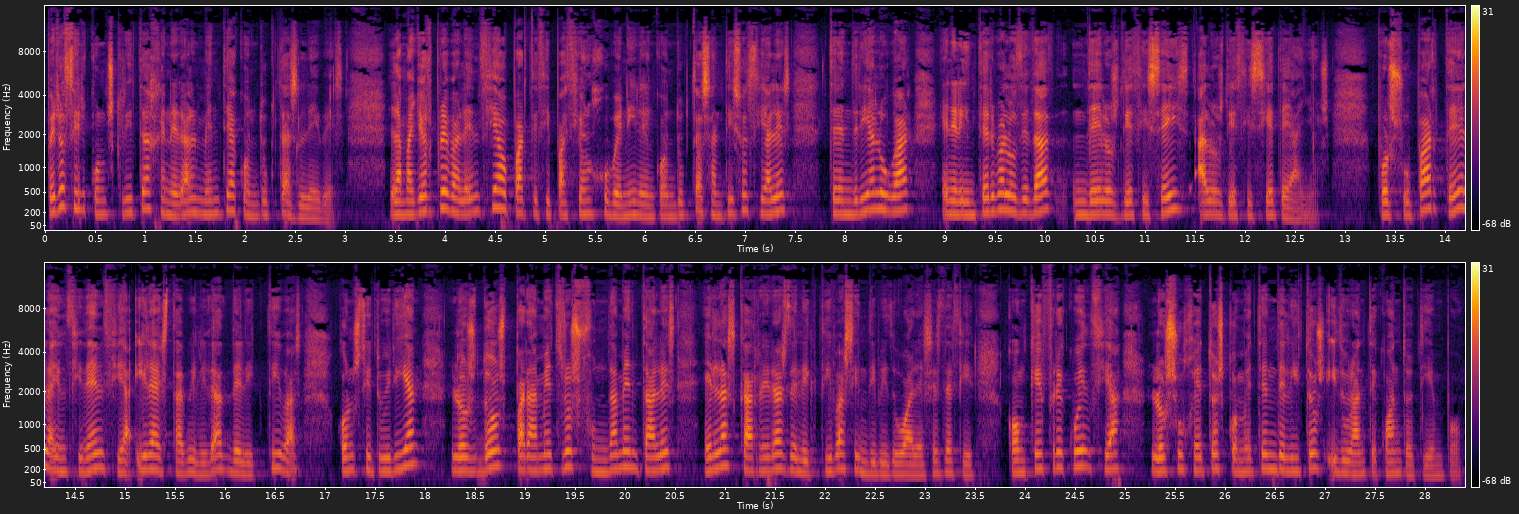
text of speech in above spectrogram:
pero circunscrita generalmente a conductas leves. La mayor prevalencia o participación juvenil en conductas antisociales tendría lugar en el intervalo de edad de los 16 a los 17 años. Por su parte, la incidencia y la estabilidad delictivas constituirían los dos parámetros fundamentales en las carreras delictivas individuales, es decir, con qué frecuencia los sujetos cometen delitos y durante cuánto tiempo.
